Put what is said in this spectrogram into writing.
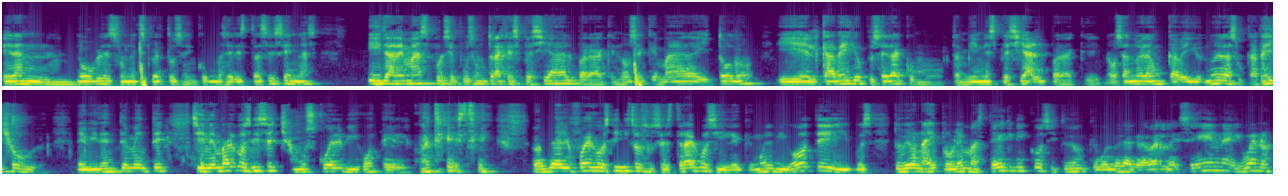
eran dobles, son expertos en cómo hacer estas escenas y además pues se puso un traje especial para que no se quemara y todo y el cabello pues era como también especial para que, o sea, no era un cabello, no era su cabello evidentemente, sin embargo sí se chamuscó el bigote el cuate este, o sea, el fuego sí hizo sus estragos y le quemó el bigote y pues tuvieron ahí problemas técnicos y tuvieron que volver a grabar la escena y bueno,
